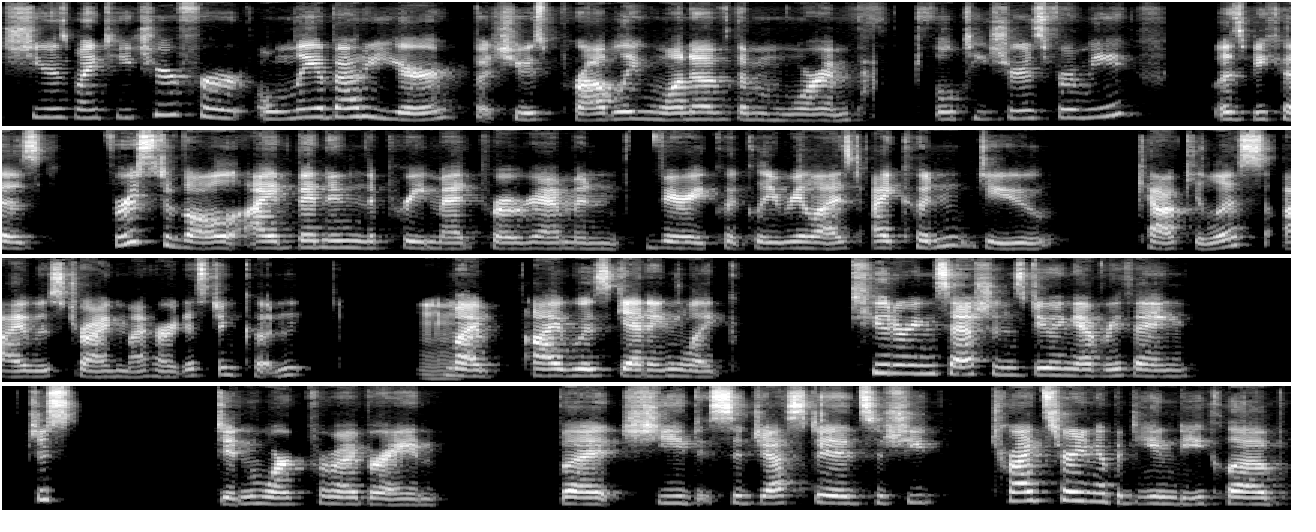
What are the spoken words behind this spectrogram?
she was my teacher for only about a year, but she was probably one of the more impactful teachers for me was because first of all, I'd been in the pre-med program and very quickly realized I couldn't do calculus. I was trying my hardest and couldn't. Mhm. My I was getting like tutoring sessions, doing everything. Just didn't work for my brain. But she'd suggested so she tried starting up a D&D club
